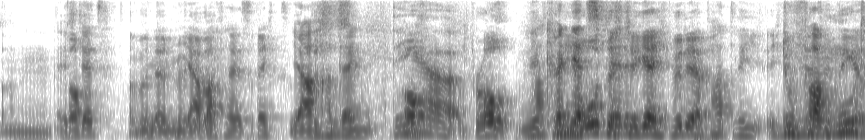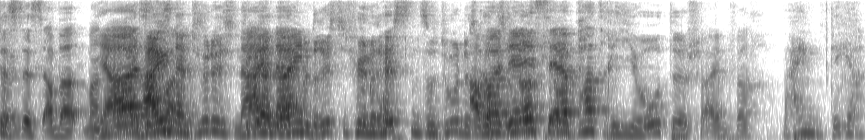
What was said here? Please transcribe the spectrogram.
Hm, Echt Doch, jetzt? mir Ja, was heißt rechts? Ja, Das hat dein. Digga, Bro, auch wir können jetzt. Hier, Digga, ich würde ja Patri. ich du vermutest es, aber man Ja, weiß es Nein, nicht. natürlich. Nein, Digga, nein. hat mit richtig vielen Rechten zu tun. das Aber der ist eher patriotisch einfach. Nein, Digga,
